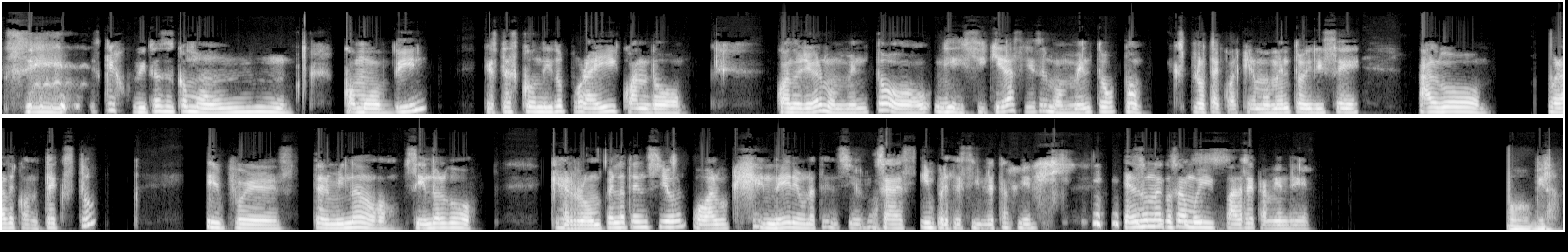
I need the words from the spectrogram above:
Sí, es que Juditas es como un comodín que está escondido por ahí cuando cuando llega el momento, o ni siquiera si es el momento, pum, explota en cualquier momento y dice algo fuera de contexto y pues termina siendo algo que rompe la tensión o algo que genere una tensión. O sea, es impredecible también. es una cosa muy padre también de... Oh, mira.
